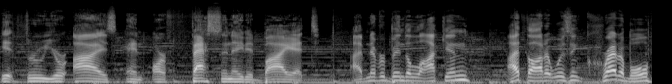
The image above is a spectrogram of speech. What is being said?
it through your eyes and are fascinated by it. I've never been to Lock-In. I thought it was incredible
